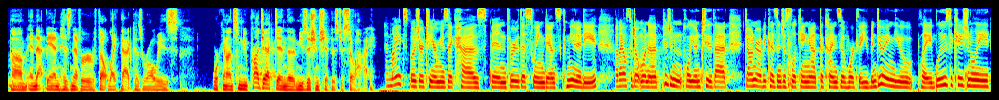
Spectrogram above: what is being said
Mm. Um, and that band has never felt like that because we're always working on some new project and the musicianship is just so high. And my exposure to your music has been through the swing dance community, but I also don't want to pigeonhole you into that genre because in just looking at the kinds of work that you've been doing, you play blues occasionally.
